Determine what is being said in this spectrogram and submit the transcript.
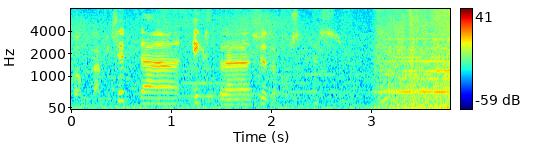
con camiseta, extras y otras cositas.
